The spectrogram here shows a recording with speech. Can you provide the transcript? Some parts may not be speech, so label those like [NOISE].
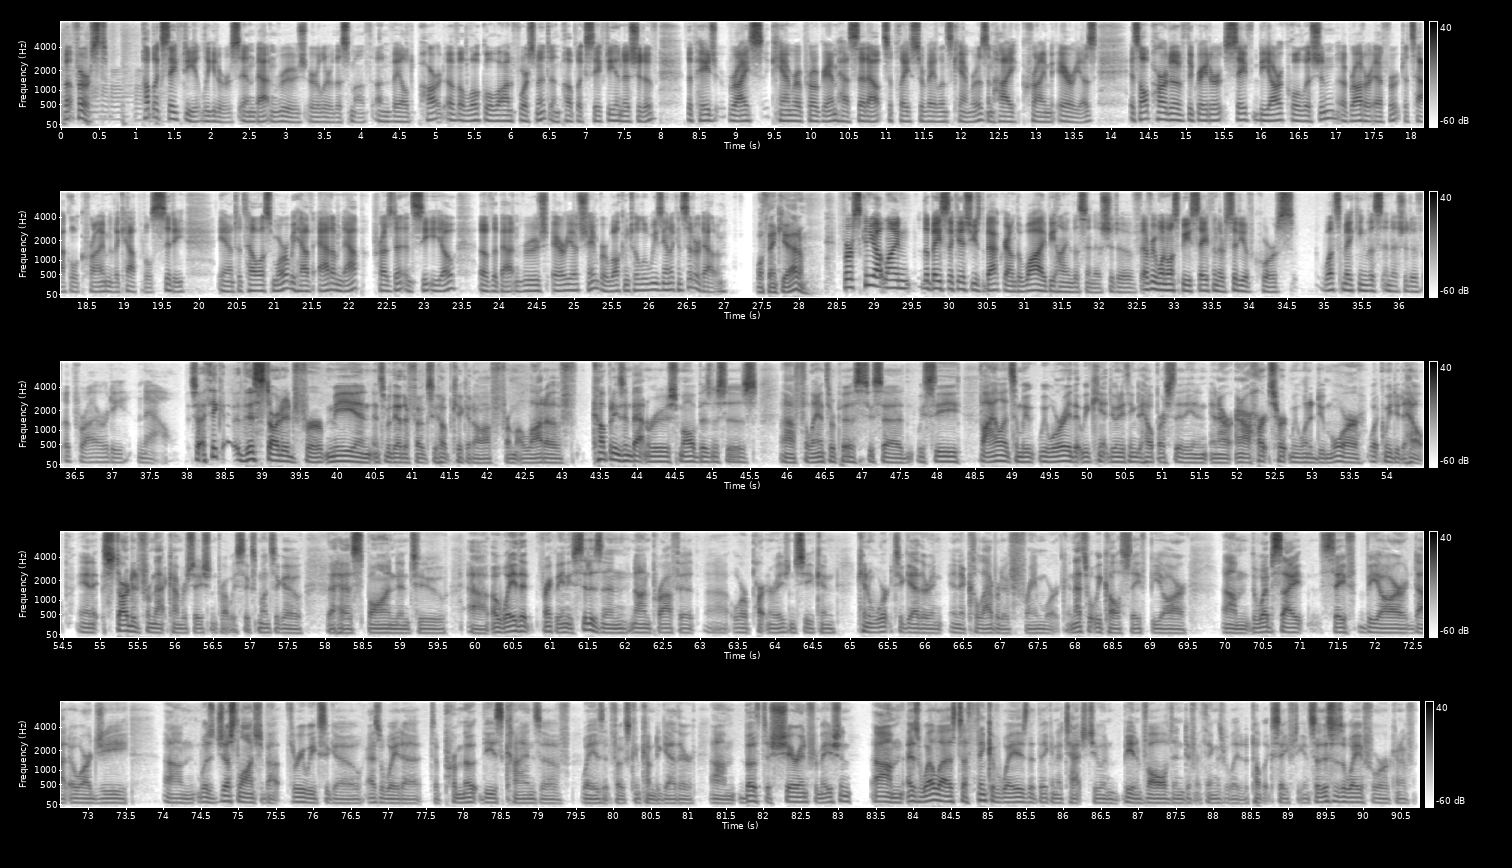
But first, public safety leaders in Baton Rouge earlier this month unveiled part of a local law enforcement and public safety initiative. The Page Rice camera program has set out to place surveillance cameras in high crime areas. It's all part of the greater Safe BR Coalition, a broader effort to tackle crime in the capital city. And to tell us more, we have Adam Knapp, President and CEO of the Baton Rouge Area Chamber. Welcome to Louisiana Considered, Adam. Well, thank you, Adam. First, can you outline the basic issues, the background, the why behind this initiative? Everyone wants to be safe in their city, of course. What's making this initiative a priority now? So I think this started for me and, and some of the other folks who helped kick it off from a lot of companies in Baton Rouge, small businesses, uh, philanthropists who said, We see violence and we, we worry that we can't do anything to help our city and, and, our, and our hearts hurt and we want to do more. What can we do to help? And it started from that conversation probably six months ago that has spawned into uh, a way that, frankly, any citizen, nonprofit, uh, or partner agency can, can work together in, in a collaborative framework. And that's what we call Safe BR. Um, the website safebr.org um, was just launched about three weeks ago as a way to to promote these kinds of ways that folks can come together, um, both to share information um, as well as to think of ways that they can attach to and be involved in different things related to public safety. And so this is a way for kind of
